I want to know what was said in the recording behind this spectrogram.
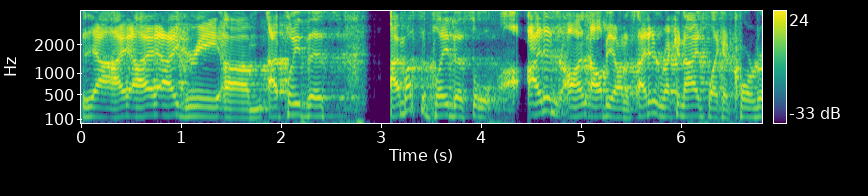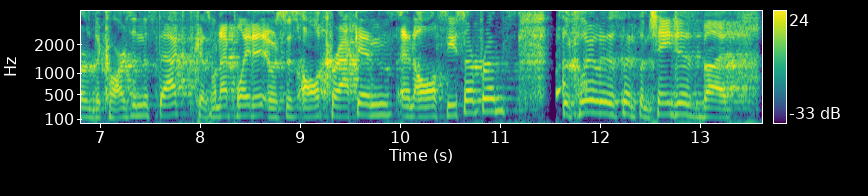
Yeah, I, I, I agree. Um, I played this. I must have played this. I didn't. I'll be honest. I didn't recognize like a quarter of the cards in this deck because when I played it, it was just all krakens and all sea serpents. So clearly, there's been some changes. But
